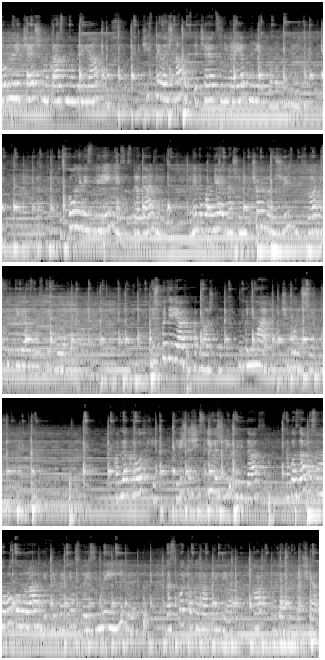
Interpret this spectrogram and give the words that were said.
подобно редчайшему красному бриллианту, чистые вайшнавы встречаются невероятно редко в этом мире. Исполненные смирения и сострадания, они наполняют нашу никчемную жизнь сладостью привязанности к Богу. Лишь потеряв их однажды, мы понимаем, чего лишить Когда кроткий и вечно счастливый Шри Харидас на глазах у самого Гауранги прекратил свои земные игры, Господь показал пример, как мы должны прощаться.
